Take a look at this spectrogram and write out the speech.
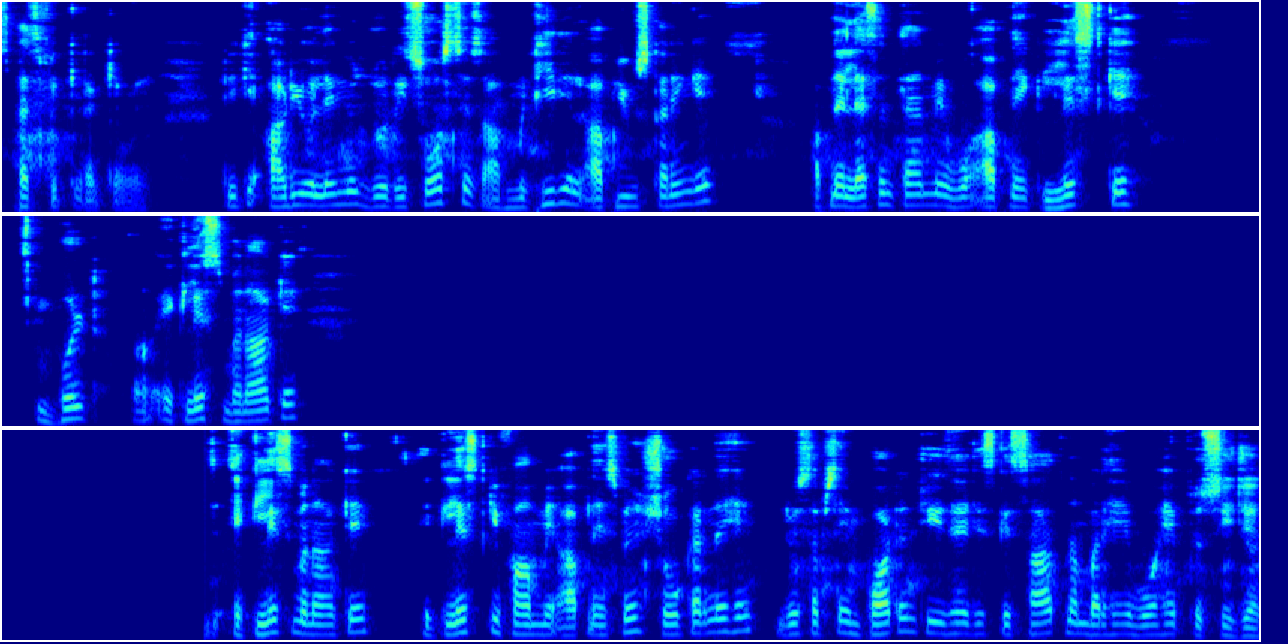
स्पेसिफिक के रखे हुए हैं। ठीक है ऑडियो लैंग्वेज जो रिसोर्सेज आप मटेरियल आप यूज़ करेंगे, अपने लेसन प्लान में वो आपने एक लिस्ट के बुल्ट एक लिस्ट बना के एक लिस्ट बना के एक लिस्ट की फॉर्म में आपने इसमें शो करने हैं। जो सबसे इंपॉर्टेंट चीज़ है, जिसके सात नंबर है, वो है प्रोसीजर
